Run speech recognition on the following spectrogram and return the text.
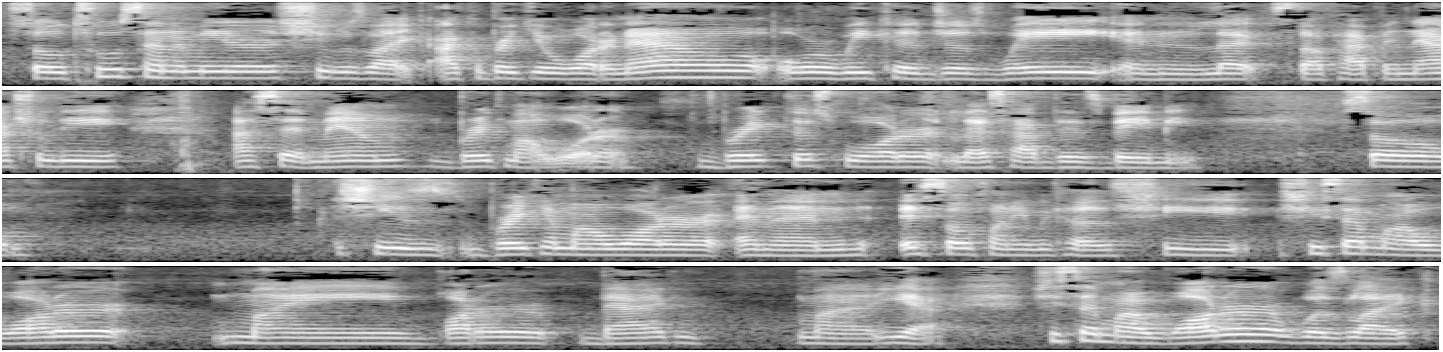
So two centimeters, she was like, I could break your water now, or we could just wait and let stuff happen naturally. I said, ma'am, break my water. Break this water. Let's have this baby. So she's breaking my water. And then it's so funny because she, she said my water, my water bag my yeah. She said my water was like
